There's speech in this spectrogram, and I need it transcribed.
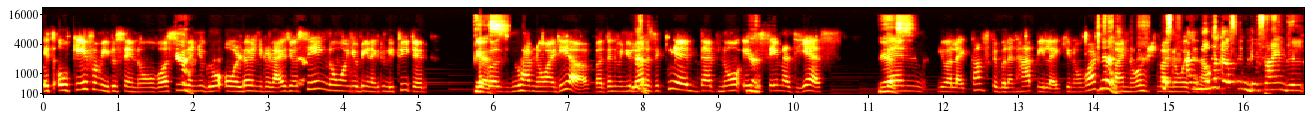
it's okay for me to say no versus yeah. when you grow older and you realize you're yeah. saying no and you're being negatively treated because yes. you have no idea but then when you learn as a kid that no is yes. the same as yes Yes. then you are like comfortable and happy like you know what yes. my no my no is and enough no doesn't define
